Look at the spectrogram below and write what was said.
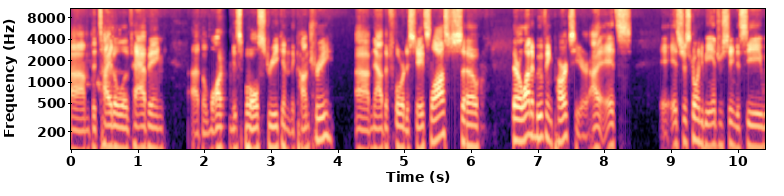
um, the title of having uh, the longest bowl streak in the country. Um, now that Florida State's lost, so there are a lot of moving parts here. I, it's it's just going to be interesting to see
